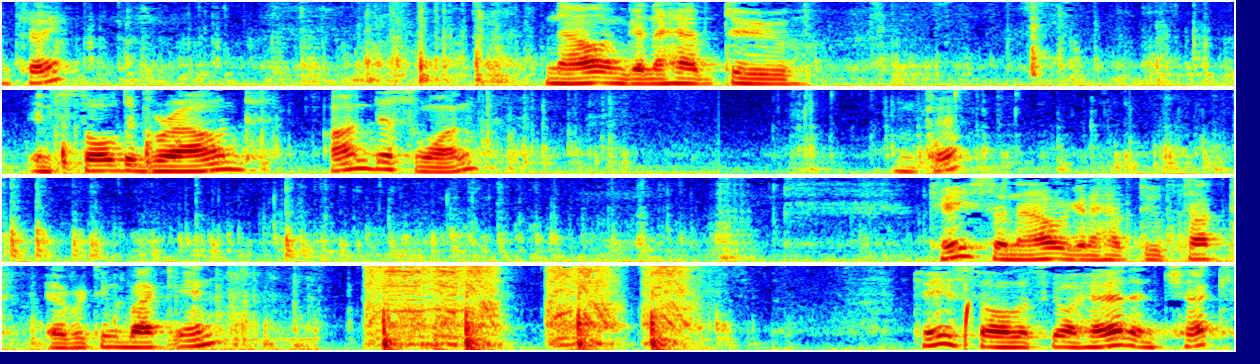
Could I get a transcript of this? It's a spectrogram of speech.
okay now I'm gonna have to install the ground on this one okay Okay, so now we're gonna have to tuck everything back in. Okay, so let's go ahead and check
